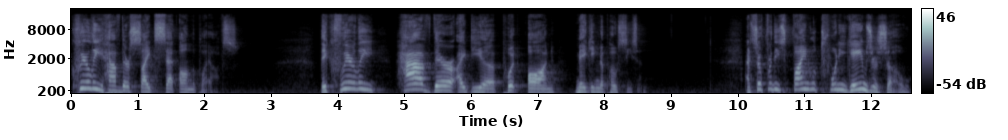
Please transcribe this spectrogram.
clearly have their sights set on the playoffs. They clearly have their idea put on making the postseason. And so for these final 20 games or so,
